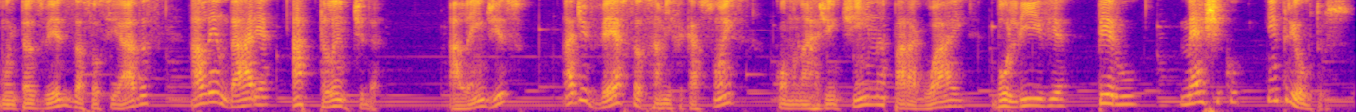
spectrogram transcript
muitas vezes associadas à lendária Atlântida. Além disso, há diversas ramificações, como na Argentina, Paraguai, Bolívia, Peru, México, entre outros.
